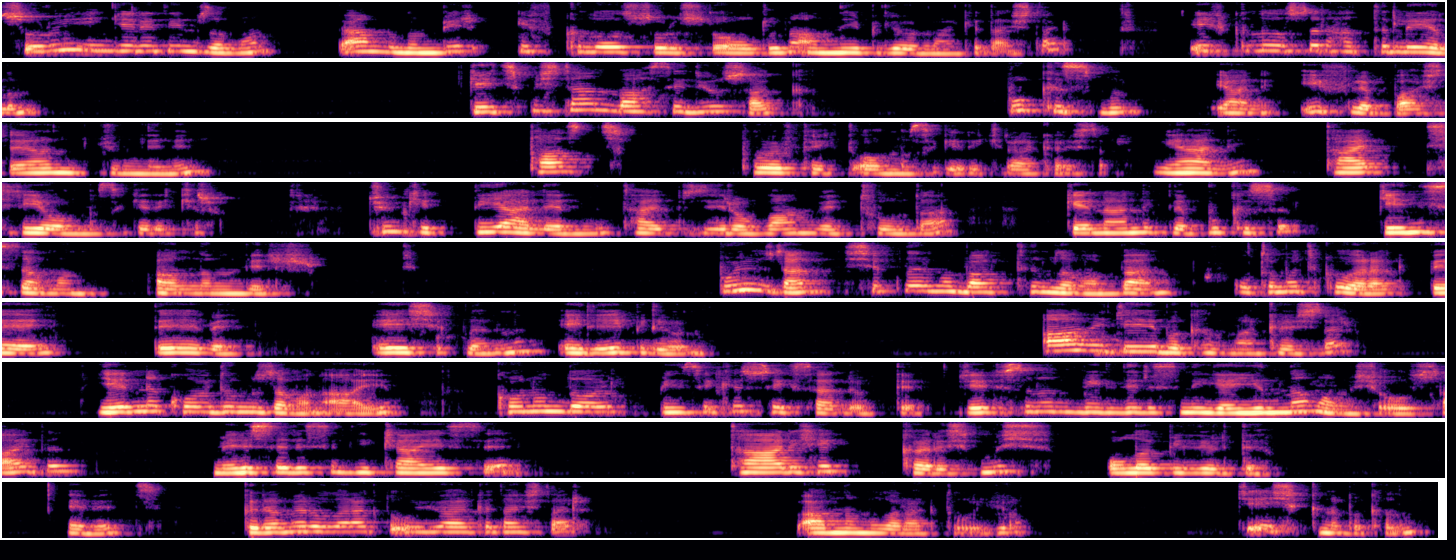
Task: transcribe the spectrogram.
Soruyu incelediğim zaman ben bunun bir if clause sorusu olduğunu anlayabiliyorum arkadaşlar. If clause'ları hatırlayalım. Geçmişten bahsediyorsak bu kısmın yani if ile başlayan cümlenin past perfect olması gerekir arkadaşlar. Yani type 3 olması gerekir. Çünkü diğerlerinde type 0, 1 ve 2'da genellikle bu kısım geniş zaman anlamı verir. Bu yüzden şıklarıma baktığım zaman ben otomatik olarak B, D ve E şıklarını eleyebiliyorum. A ve C'ye bakalım arkadaşlar. Yerine koyduğumuz zaman A'yı Conan Doyle 1884'te Jefferson'ın bildirisini yayınlamamış olsaydı Mary hikayesi tarihe karışmış olabilirdi. Evet. Gramer olarak da uyuyor arkadaşlar. Anlam olarak da uyuyor. C şıkkına bakalım.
